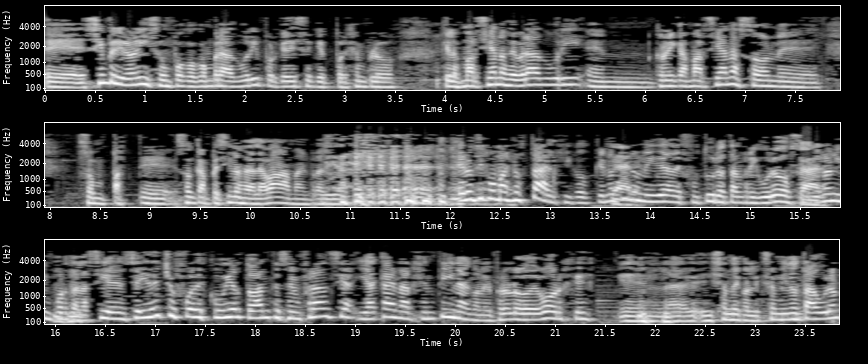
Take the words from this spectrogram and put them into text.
eh, siempre ironiza un poco con Bradbury porque dice que, por ejemplo, que los marcianos de Bradbury en Crónicas Marcianas son eh, son, eh, son campesinos de Alabama en realidad. Era un tipo más nostálgico, que no tiene una idea de futuro tan rigurosa, que no le importa la ciencia, y de hecho fue descubierto antes en Francia y acá en Argentina con el prólogo de Borges, en la edición de colección Minotauro,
